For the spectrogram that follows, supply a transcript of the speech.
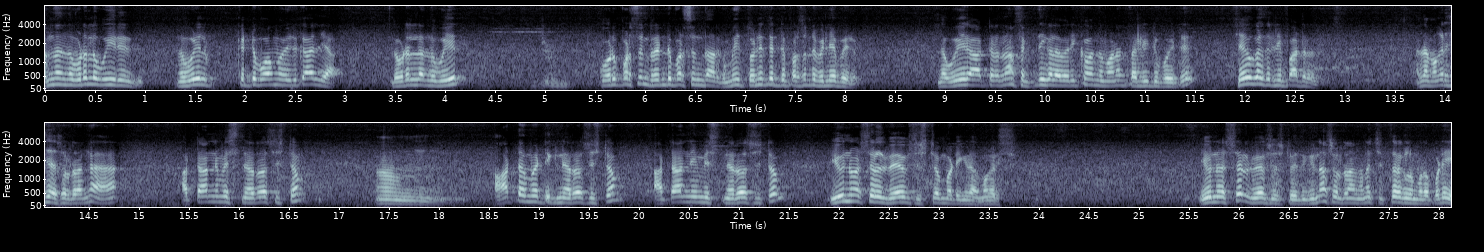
அந்த இந்த உடலில் உயிர் இருக்குது இந்த உயிர் கெட்டு போகாமல் இருக்கா இல்லையா? இந்த உடலில் அந்த உயிர் ஒரு பர்சன்ட் ரெண்டு பர்சன்ட் தான் இருக்கும். மீதி தொண்ணூத்தெட்டு பர்சன்ட் வெளியே போயிடும். இந்த உயிர் ஆற்றல் தான் சக்திகளை வரைக்கும் அந்த மனம் தள்ளிட்டு போயிட்டு சிவகத்தில் நிப்பாட்டுறது. அதான் மகரிஷியா சொல்கிறாங்க autonomous neuro system automatic neuro system autonomous neuro system universal wave system அப்படிங்கிறார் மகரிஷி. யூனிவர்சல் வேவ் சிஸ்டம் இதுக்கு என்ன சொல்கிறாங்கன்னா சித்திரங்கள் முறைப்படி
